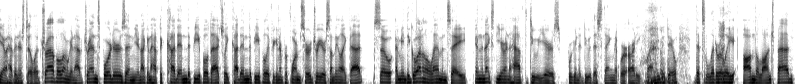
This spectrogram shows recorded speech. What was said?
you know, have interstellar travel and we're going to have transporters and you're not going to have to cut into people to actually cut into people if you're going to perform surgery or something like that. So, I mean, to go out on a limb and say in the next year and a half to two years we're going to do this thing that we're already planning to do, that's literally on the launch pad.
